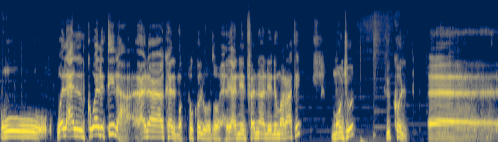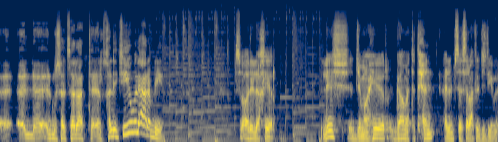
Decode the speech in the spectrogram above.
و... ولعل الكواليتي لها أنا أكلمك بكل وضوح. يعني الفنان الاماراتي موجود في كل آه، المسلسلات الخليجية والعربية. سؤالي الأخير. ليش الجماهير قامت تحن على المسلسلات القديمه؟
